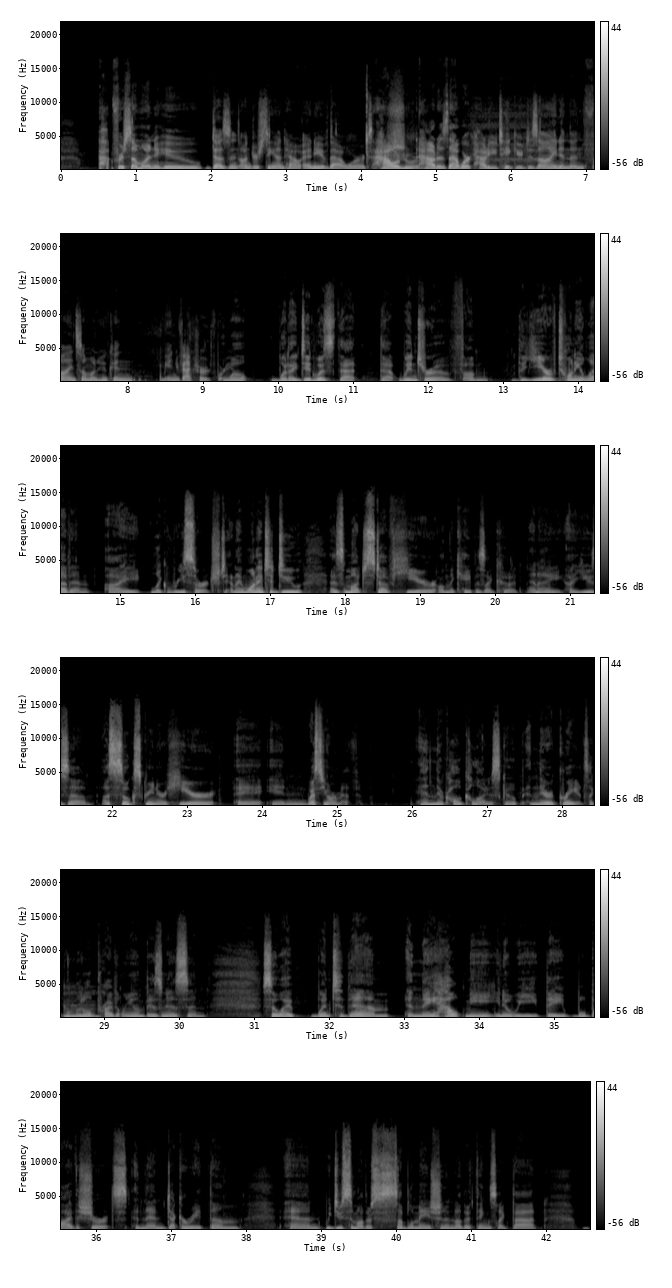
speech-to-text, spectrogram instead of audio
for someone who doesn't understand how any of that works how Sure. how does that work how do you take your design and then find someone who can manufacture it for you Well, what I did was that that winter of um, the year of 2011, I like researched and I wanted to do as much stuff here on the Cape as I could, and I I use a a silk screener here uh, in West Yarmouth, and they're called Kaleidoscope, and they're great. It's like a little privately owned business, and so I went to them and they helped me, you know, we they will buy the shirts and then decorate them and we do some other sublimation and other things like that.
